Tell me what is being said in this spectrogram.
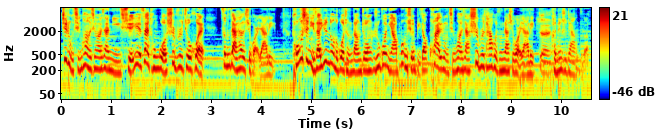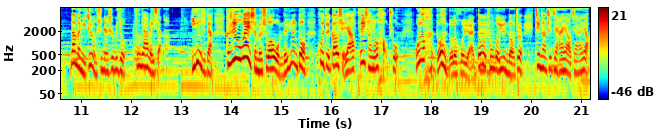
这种情况的情况下，你血液再通过，是不是就会增加它的血管压力？同时，你在运动的过程当中，如果你要泵血比较快的这种情况下，是不是它会增加血管压力？对肯定是这样子的。那么你这种训练是不是就增加危险了？一定是这样。可是又为什么说我们的运动会对高血压非常有好处？我有很多很多的会员都是通过运动，就是经常吃降压药、降压药，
